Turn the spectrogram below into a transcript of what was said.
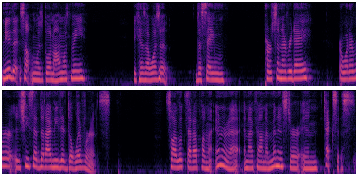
knew that something was going on with me because I wasn't the same person every day or whatever. And she said that I needed deliverance. So I looked that up on the internet and I found a minister in Texas.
